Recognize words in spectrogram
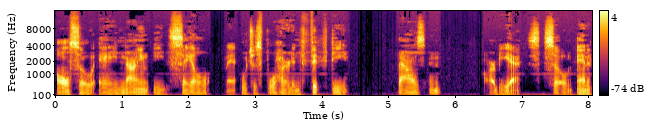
also a 9 ETH sale, eh, which was 450,000 RBX. So, and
